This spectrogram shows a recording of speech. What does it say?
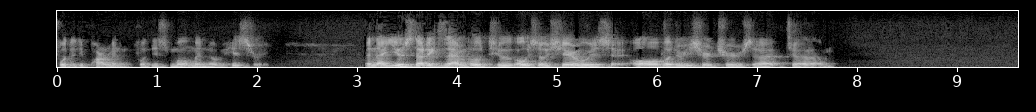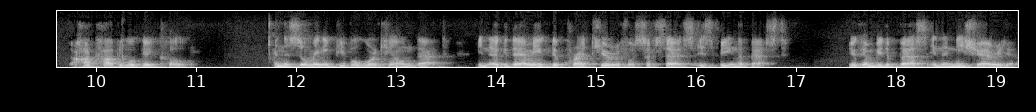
for the department for this moment of history. And I use that example to also share with all the researchers that um, hot topic will get cold. And there's so many people working on that. In academic, the criteria for success is being the best. You can be the best in a niche area.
